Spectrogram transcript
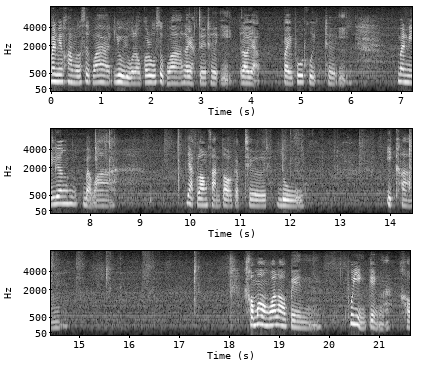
มันมีความรู้สึกว่าอยู่ๆเราก็รู้สึกว่าเราอยากเจอเธออีก เราอยากไปพูดคุยกับเธออีก มันมีเรื่องแบบว่า อยากลองสานต่อกับเธอดูอีกครั้ง เขามองว่าเราเป็นผู้หญิงเก่งนะ เขา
